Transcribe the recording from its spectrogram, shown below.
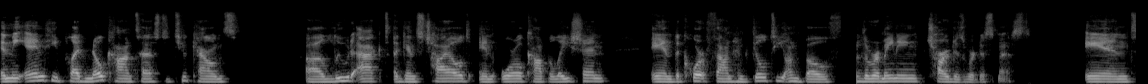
In the end, he pled no contest to two counts uh, lewd act against child and oral copulation, and the court found him guilty on both. The remaining charges were dismissed. And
